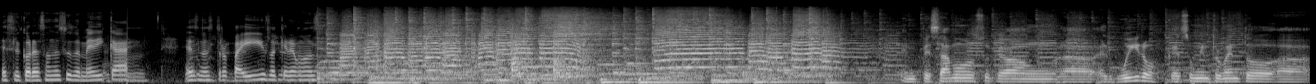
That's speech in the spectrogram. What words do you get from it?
Es el corazón de Sudamérica, es nuestro país, lo queremos. Empezamos con uh, el guiro, que es un instrumento uh,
